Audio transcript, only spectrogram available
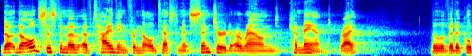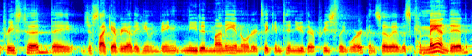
The, the old system of, of tithing from the Old Testament centered around command, right? The Levitical priesthood, they, just like every other human being, needed money in order to continue their priestly work. And so it was commanded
